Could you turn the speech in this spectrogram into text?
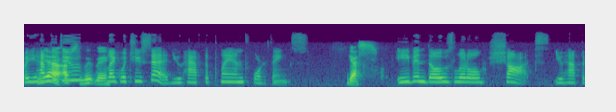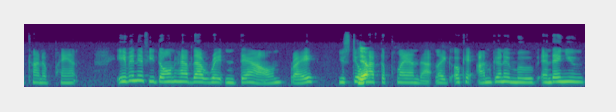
But you have Yeah, to do absolutely. like what you said, you have to plan for things. Yes. Even those little shots, you have to kind of plan even if you don't have that written down, right? You still Yep. have to plan that. Like, okay, I'm going to move and then you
